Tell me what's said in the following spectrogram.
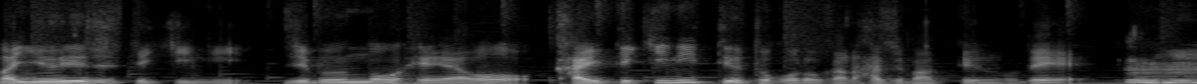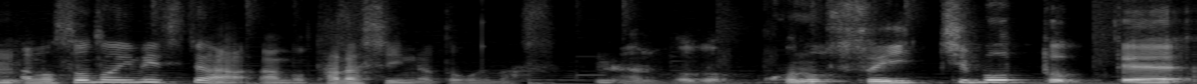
まあ、悠々自適に自分のお部屋を快適にっていうところから始まっているので、うんあのそのイメージというのはあの正しいんだと思います。なるほど。このスイッチボットって、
